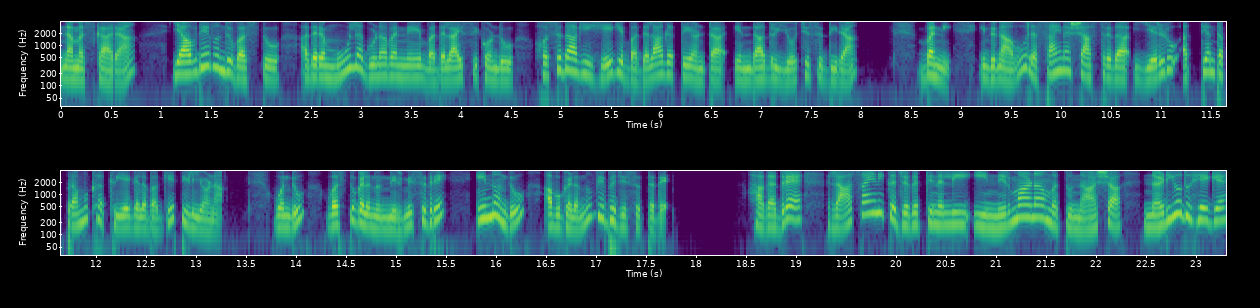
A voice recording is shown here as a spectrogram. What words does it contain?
ನಮಸ್ಕಾರ. ಯಾವುದೇ ಒಂದು ವಸ್ತು ಅದರ ಮೂಲ ಗುಣವನ್ನೇ ಬದಲಾಯಿಸಿಕೊಂಡು ಹೊಸದಾಗಿ ಹೇಗೆ ಬದಲಾಗತ್ತೆ ಅಂತ ಎಂದಾದ್ರೂ ಯೋಚಿಸಿದ್ದೀರಾ? ಬನ್ನಿ, ಇಂದು ನಾವು ರಸಾಯನಶಾಸ್ತ್ರದ ಎರಡು ಅತ್ಯಂತ ಪ್ರಮುಖ ಕ್ರಿಯೆಗಳ ಬಗ್ಗೆ ತಿಳಿಯೋಣ. ಒಂದು, ವಸ್ತುಗಳನ್ನು ನಿರ್ಮಿಸಿದ್ರೆ, ಇನ್ನೊಂದು, ಅವುಗಳನ್ನು ವಿಭಜಿಸುತ್ತದೆ. ಹಾಗಾದ್ರೆ ರಾಸಾಯನಿಕ ಜಗತ್ತಿನಲ್ಲಿ ಈ ನಿರ್ಮಾಣ ಮತ್ತು ನಾಶ ನಡೆಯೋದು ಹೇಗೆ?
